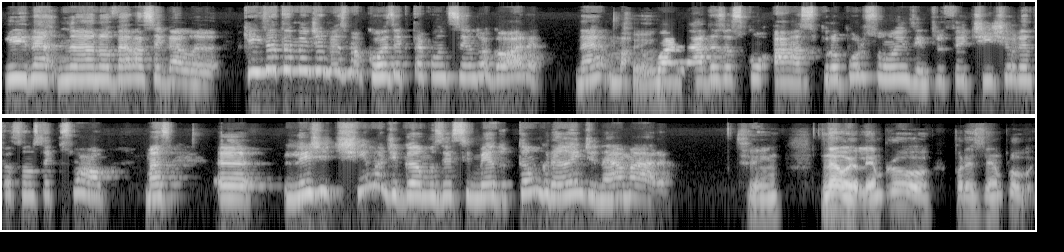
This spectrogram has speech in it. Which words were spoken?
e na, na, novela ser galã, que é exatamente a mesma coisa que está acontecendo agora, né? Sim. Guardadas as, as proporções entre o fetiche e a orientação sexual. Mas uh, legitima, digamos, esse medo tão grande, né, Amara? Sim. Não, eu lembro, por exemplo,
